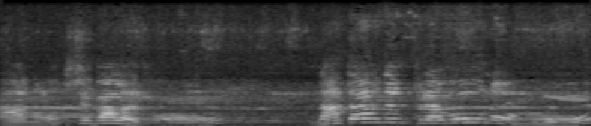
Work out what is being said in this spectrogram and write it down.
ano, třeba levou. Natáhneme pravou nohu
